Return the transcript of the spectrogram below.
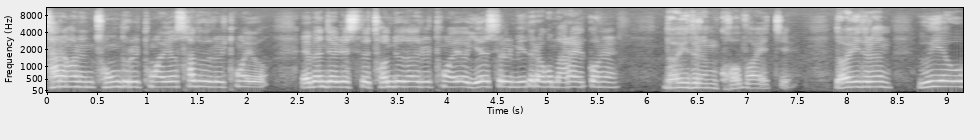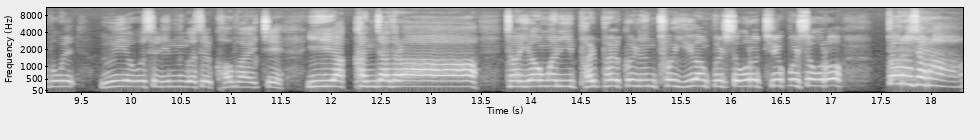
사랑하는 종들을 통하여 사도들을 통하여 에반젤리스트 전도자들을 통하여 예수를 믿으라고 말하였거늘 너희들은 거부하였지. 너희들은 의의 오복을 의의 옷을 입는 것을 거부할지 이 약한 자들아 저 영원히 펄펄 끓는 저 유황불 속으로 지옥불 속으로 떨어져라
